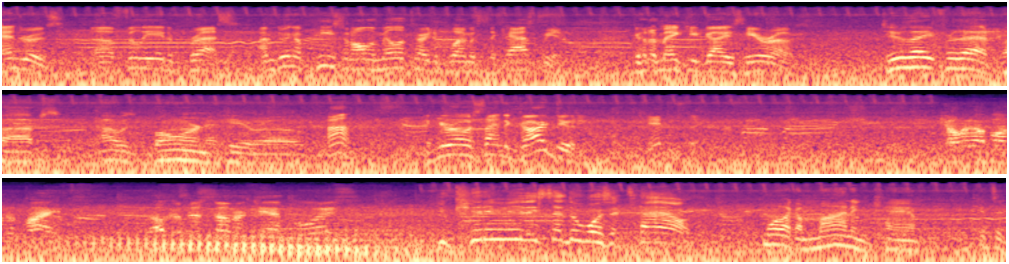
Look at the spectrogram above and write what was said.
Andrews, uh, affiliated press. I'm doing a piece on all the military deployments to Caspian. Gonna make you guys heroes. Too late for that, Pops. I was born a hero. Huh? A hero assigned to guard duty. Interesting. Coming up on the pipe. Welcome to summer camp, boys. You kidding me? They said there was a town. More like a mining camp. It's a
